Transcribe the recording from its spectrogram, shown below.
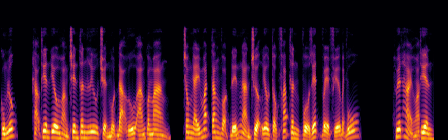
Cùng lúc, Hạo Thiên yêu hoàng trên thân lưu chuyển một đạo hữu ám quan mang, trong nháy mắt tăng vọt đến ngàn trượng yêu tộc pháp thân vồ giết về phía Bạch Vũ. Huyết hải hóa thiên.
